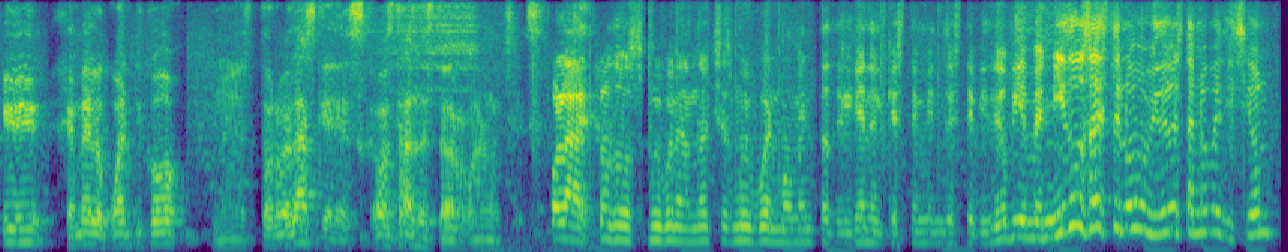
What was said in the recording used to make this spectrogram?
y gemelo cuántico, Néstor Velázquez. ¿Cómo estás, Néstor? Buenas noches. Hola a todos, muy buenas noches, muy buen momento del día en el que estén viendo este video. Bienvenidos a este nuevo video, esta nueva edición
